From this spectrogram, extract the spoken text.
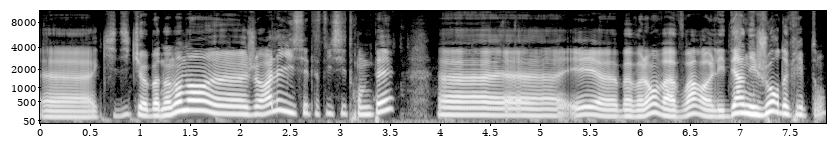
qui dit que bah non non non, Jorel il s'est trompé. Et bah voilà, on va voir euh, les derniers jours de Krypton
